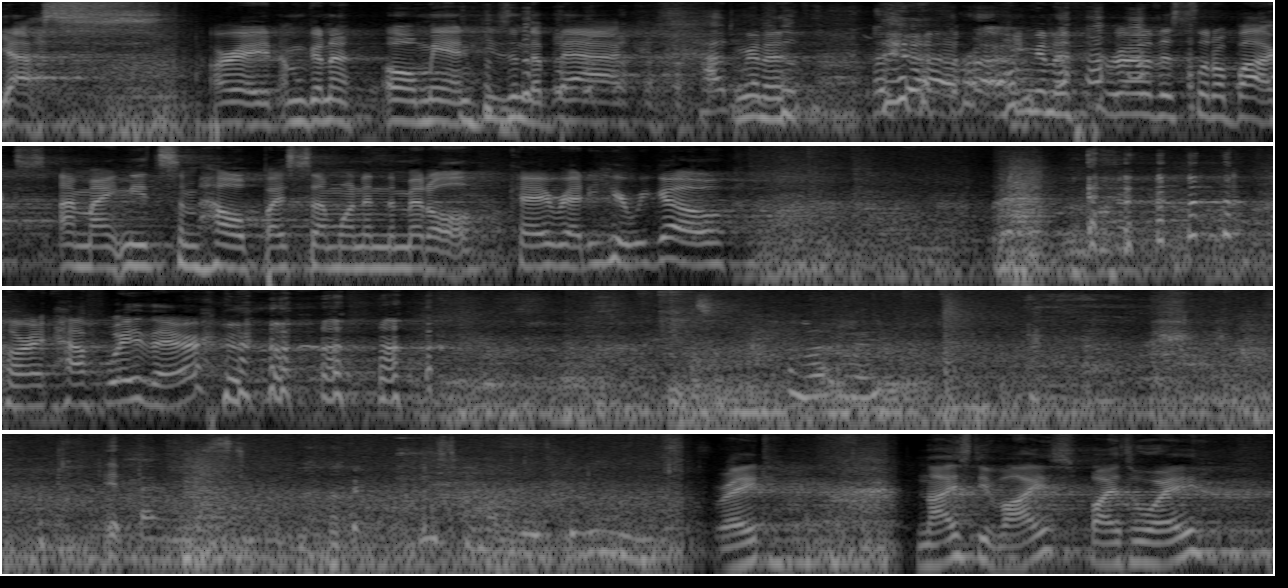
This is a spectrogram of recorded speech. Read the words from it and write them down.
yes. All right, I'm gonna. Oh man, he's in the back. I'm gonna. I'm gonna throw this little box. I might need some help by someone in the middle. Okay, ready? Here we go. All right, halfway there. it bounced. Great. Nice device, by the way.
